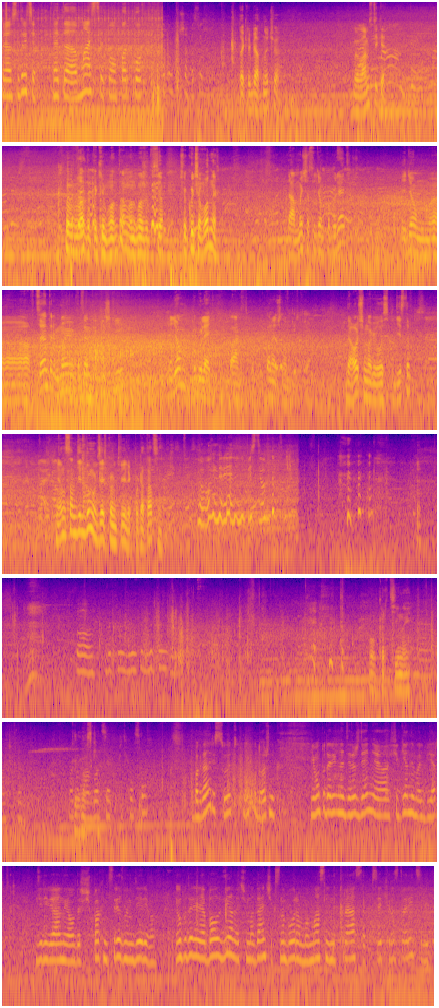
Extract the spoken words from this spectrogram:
Прям, смотрите, это мастер, по парковки. Так, ребят, ну чё? Мы в Амстике? Влада покемон там, он может все. Что, куча водных? Да, мы сейчас идем погулять. Идем э, в центр, мы в центре кишки. Идем погулять по Амстику, по ночному. Да, очень много велосипедистов. Я на самом деле думаю взять какой-нибудь велик покататься. Он реально не пристегнут. О, картиной. Краски. Богдан рисует, он художник. Ему подарили на день рождения офигенный мольберт деревянный, он даже пахнет срезанным деревом. Ему подарили обалденный чемоданчик с набором масляных красок, всяких растворителей,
